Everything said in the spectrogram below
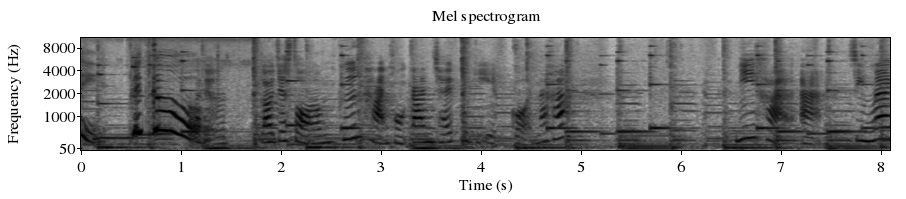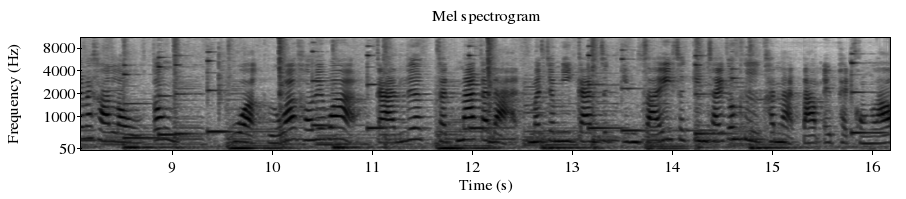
ย Let's go เดี๋ยวเราจะสอนพื้นฐานของการใช้ Procreate ก่อนนะคะ นี่ค่ะอะสิ่งแรกนะคะเราต้องบวกหรือว่าเขาเรียกว่าการเลือกกหน้ากระดาษ มันจะมีการสกินไซส์สกินไซส์ก็คือขนาดตาม iPad ของเรา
